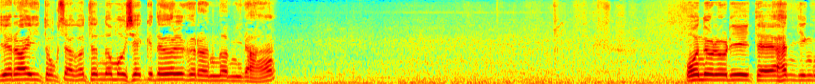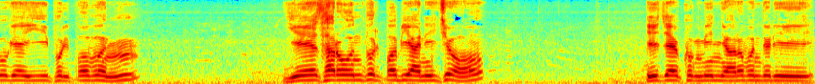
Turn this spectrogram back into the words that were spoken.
예라이 독사 같은 놈의 새끼들 그런 겁니다. 오늘 우리 대한민국의 이 불법은 예사로운 불법이 아니죠. 이제 국민 여러분들이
